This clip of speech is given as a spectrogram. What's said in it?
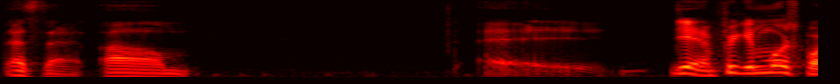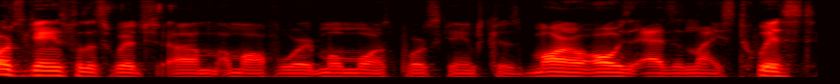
that's that. Um. eh, yeah, freaking more sports games for the Switch. Um, I'm all for it. More more sports games because Mario always adds a nice twist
